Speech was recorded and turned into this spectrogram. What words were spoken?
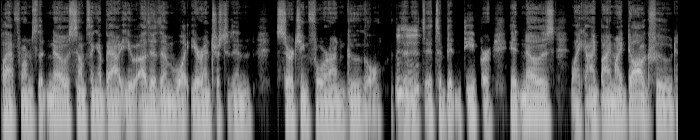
platforms that know something about you other than what you're interested in searching for on Google. Mm-hmm. That it's, it's a bit deeper. It knows, like, I buy my dog food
